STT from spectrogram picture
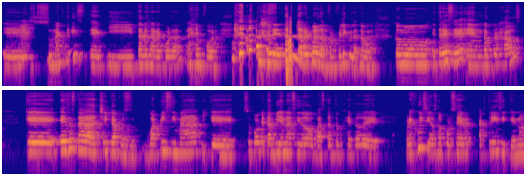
es una actriz eh, y tal vez la recuerdan por tal vez la recuerdan por películas, no bueno, como 13 en Doctor House, que es esta chica pues guapísima y que supongo que también ha sido bastante objeto de prejuicios, ¿no? Por ser actriz y que no,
